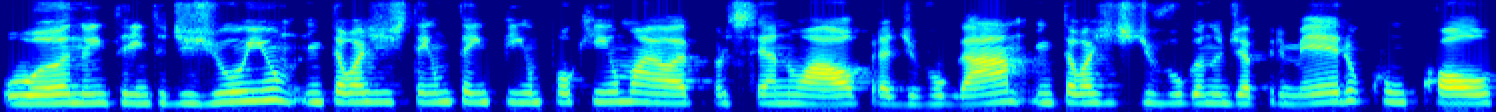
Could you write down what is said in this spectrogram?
o ano em 30 de junho, então a gente tem um tempinho um pouquinho maior por ser anual para divulgar, então a gente divulga no dia primeiro com call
